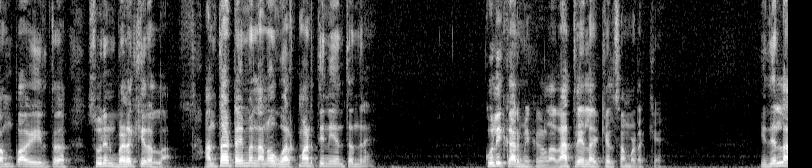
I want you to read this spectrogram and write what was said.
ತಂಪಾಗಿ ಇರ್ತ ಸೂರ್ಯನ ಬೆಳಕಿರಲ್ಲ. ಅಂಥ ಟೈಮಲ್ಲಿ ನಾನು ಹೋಗಿ ವರ್ಕ್ ಮಾಡ್ತೀನಿ ಅಂತಂದರೆ? ಕೂಲಿ ಕಾರ್ಮಿಕಗಳ ರಾತ್ರಿ ಎಲ್ಲ ಕೆಲಸ ಮಾಡೋಕ್ಕೆ. ಇದೆಲ್ಲ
